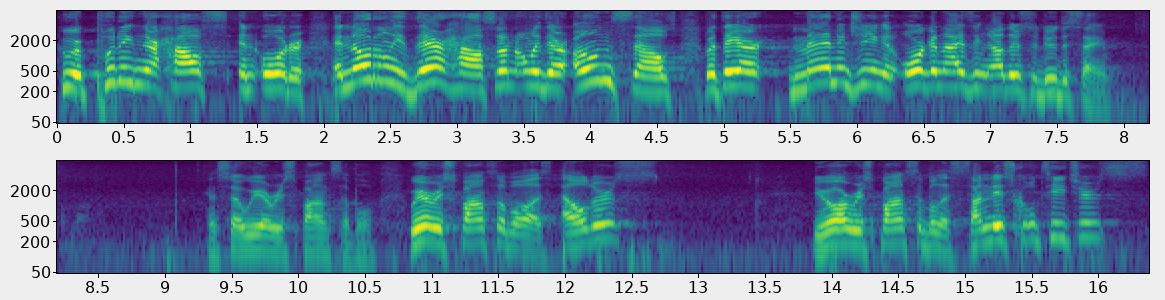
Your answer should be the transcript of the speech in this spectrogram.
who are putting their house in order. And not only their house, not only their own selves, but they are managing and organizing others to do the same. And so we are responsible. We are responsible as elders. You are responsible as Sunday school teachers.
